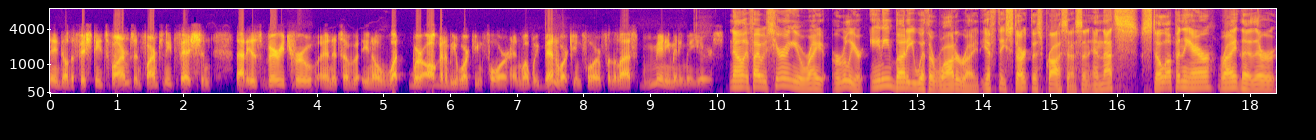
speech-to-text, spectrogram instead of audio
you know, the fish needs farms and farms need fish, and that is very true. And it's a, you know, what we're all going to be working for, and what we've been working for for the last many, many, many years. Now, if I was hearing you right earlier, anybody with a water right, if they start this process, and, and that's still up in the air, right? They're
